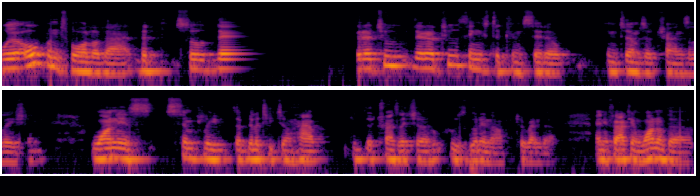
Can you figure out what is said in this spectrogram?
we're open to all of that, but so there, there are two there are two things to consider in terms of translation. One is simply the ability to have the translator who's good enough to render. And in fact, in one of the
